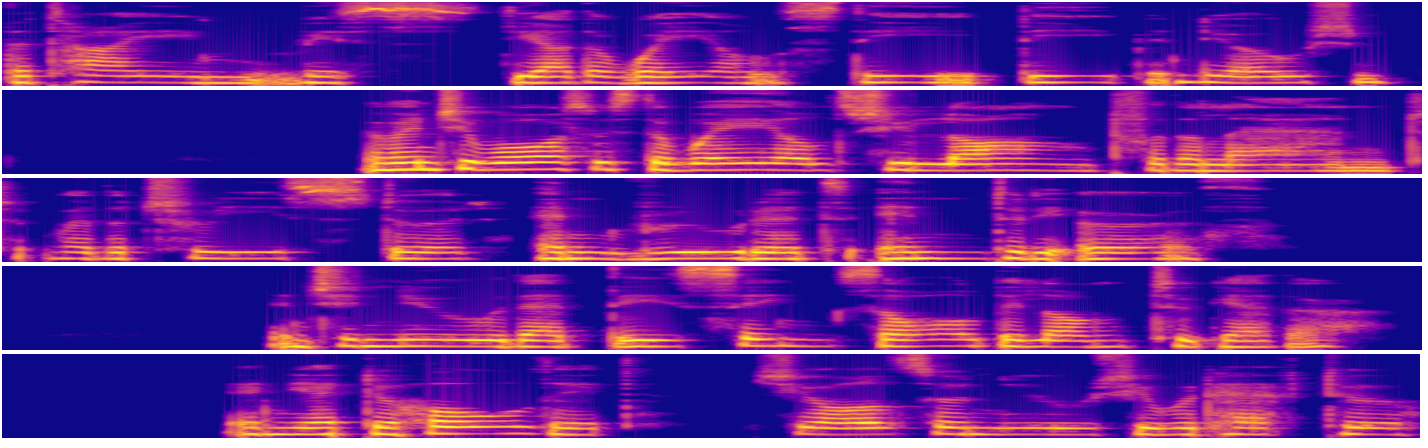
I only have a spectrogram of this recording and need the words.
the time with the other whales deep, deep in the ocean. And when she was with the whales, she longed for the land where the trees stood and rooted into the earth. And she knew that these things all belonged together. And yet to hold it, she also knew she would have to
